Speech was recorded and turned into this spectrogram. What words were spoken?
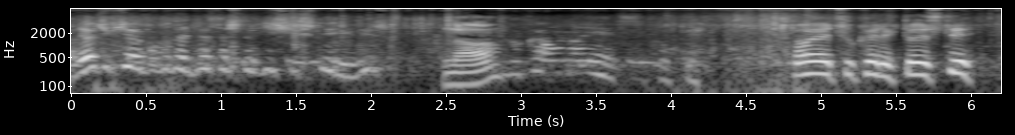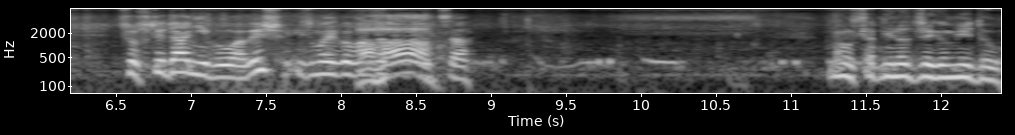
Ale ja ci chciałem pokazać 244, wiesz? No. Jaka ona jest? To jest cukierek, to jest ty, co w Tydanii była, wiesz? I z mojego Aha. No ostatni lot, że go mnie dał.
